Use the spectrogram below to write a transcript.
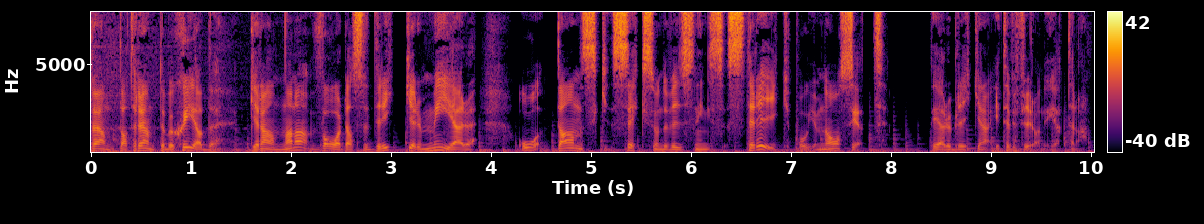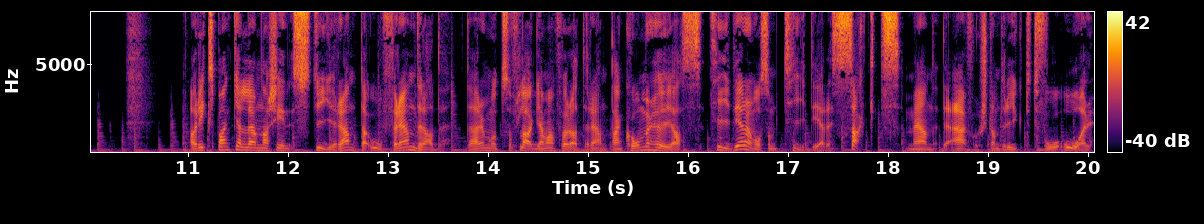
Väntat räntebesked, grannarna vardagsdricker mer och dansk sexundervisningsstrejk på gymnasiet. Det är rubrikerna i TV4-nyheterna. Ja, Riksbanken lämnar sin styrränta oförändrad. Däremot så flaggar man för att räntan kommer höjas tidigare än vad som tidigare sagts, men det är först om drygt två år.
